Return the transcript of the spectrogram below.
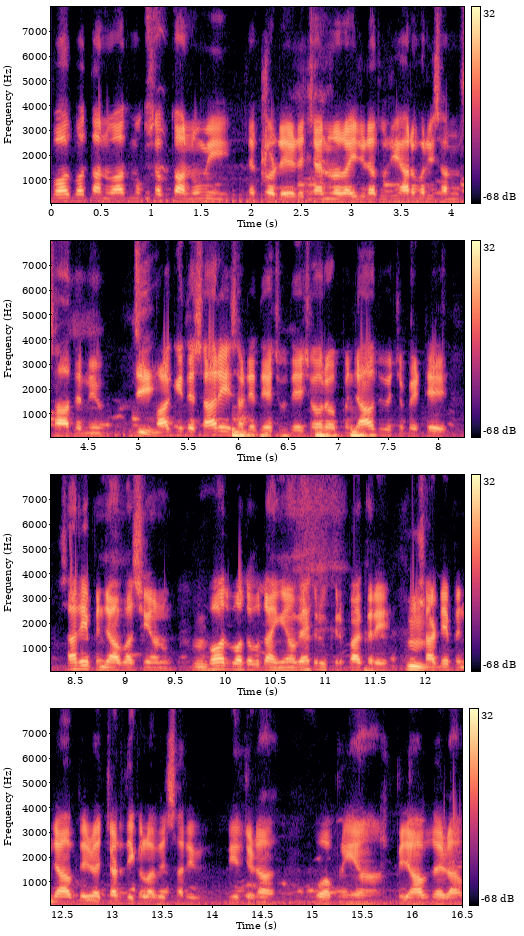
ਬਹੁਤ ਬਹੁਤ ਧੰਨਵਾਦ ਮੁਖ ਸਾਹਿਬ ਤੁਹਾਨੂੰ ਵੀ ਤੇ ਤੁਹਾਡੇ ਜਿਹੜੇ ਚੈਨਲ ਰਾਈ ਜਿਹੜਾ ਤੁਸੀਂ ਹਰ ਵਾਰੀ ਸਾਨੂੰ ਸਾਥ ਦਿੰਦੇ ਹੋ। ਜੀ। ਮਾਗੀ ਤੇ ਸਾਰੇ ਸਾਡੇ ਦੇਸ਼ ਵਿਦੇਸ਼ ਔਰ ਪੰਜਾਬ ਦੇ ਵਿੱਚ ਬੈਠੇ ਸਾਰੇ ਪੰਜਾਬ ਵਾਸੀਆਂ ਨੂੰ ਬਹੁਤ ਬਹੁਤ ਵਧਾਈਆਂ ਵਾਹਿਗੁਰੂ ਕਿਰਪਾ ਕਰੇ। ਸਾਡੇ ਪੰਜਾਬ ਦੇ ਜਿਹੜਾ ਚੜ੍ਹਦੀ ਕਲਾ ਵਿੱਚ ਸਾਰੇ ਵੀਰ ਜਿਹੜਾ ਉਹ ਆਪਣੀਆਂ ਪੰਜਾਬ ਦਾ ਜਿਹੜਾ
